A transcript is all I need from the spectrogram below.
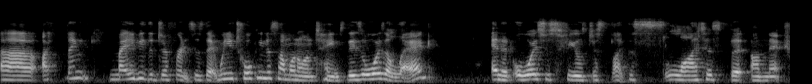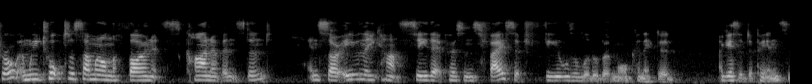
uh, I think maybe the difference is that when you're talking to someone on Teams, there's always a lag and it always just feels just like the slightest bit unnatural. And when you talk to someone on the phone, it's kind of instant. And so even though you can't see that person's face, it feels a little bit more connected. I guess it depends.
